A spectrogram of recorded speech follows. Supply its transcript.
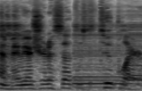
10. Maybe I should have set this to two player.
